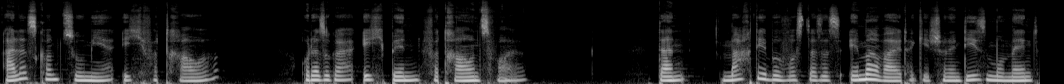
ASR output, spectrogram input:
alles kommt zu mir, ich vertraue oder sogar ich bin vertrauensvoll. Dann mach dir bewusst, dass es immer weitergeht, schon in diesem Moment,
